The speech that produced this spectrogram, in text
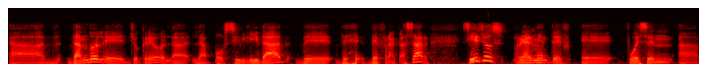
ah, dándole, yo creo, la, posibilidad de, fracasar. Si ellos realmente eh, fuesen ah,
